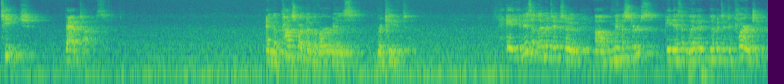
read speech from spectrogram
teach, baptize. And the construct of the verb is repeated. It, it isn't limited to uh, ministers, it isn't limited, limited to clergy,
